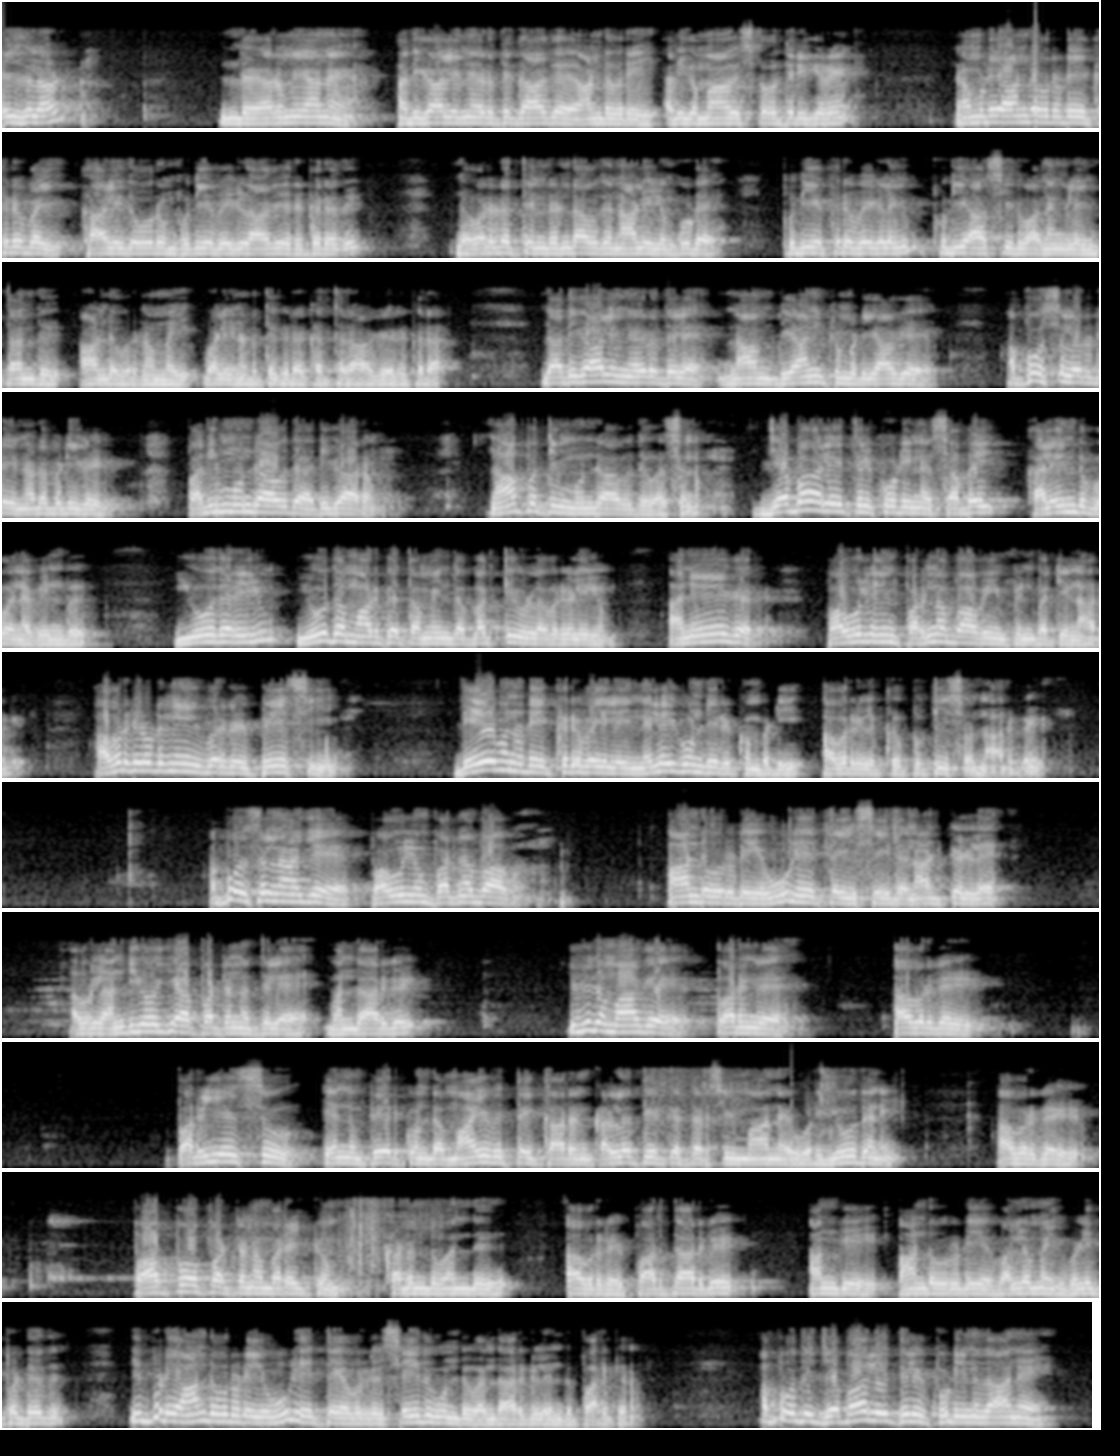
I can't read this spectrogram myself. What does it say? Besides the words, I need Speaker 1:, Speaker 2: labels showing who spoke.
Speaker 1: பிரைஸ்லாட் இந்த அருமையான அதிகாலை நேரத்துக்காக ஆண்டவரை அதிகமாக ஸ்தோத்தரிக்கிறேன். நம்முடைய ஆண்டவருடைய கிருபை காலிதோறும் புதியவைகளாக இருக்கிறது. இந்த வருடத்தின் ரெண்டாவது நாளிலும் கூட புதிய கிருபைகளையும் புதிய ஆசீர்வாதங்களையும் தந்து ஆண்டவர் நம்மை வழிநடத்துகிற கத்தராக இருக்கிறார். இந்த அதிகாலை நேரத்தில் நாம் தியானிக்கும்படியாக அப்போஸ்தலருடைய நடபடிகள் பதிமூன்றாவது அதிகாரம் நாற்பத்தி மூன்றாவது வசனம். ஜெபாலயத்தில் கூடின சபை கலைந்து போன பின்பு யூதரிலும் யூத மார்க்கத் அமைந்த பக்தி உள்ளவர்களிலும் அநேகர் பவுலையும் பர்ணபாவையும் பின்பற்றினார்கள். அவர்களுடனே இவர்கள் பேசி தேவனுடைய கிருவையிலே நிலை கொண்டிருக்கும்படி அவர்களுக்கு புத்தி சொன்னார்கள். அப்போஸ்தலனாகிய பவுலும் பர்ணபாவும் ஆண்டவருடைய ஊழியத்தை செய்த நாட்களில் அவர்கள் அந்தியோகியா பட்டணத்தில் வந்தார்கள். இவ்விதமாக பாருங்க அவர்கள் பரியேசு என்னும் பெயர் கொண்ட மாயவித்தைக்காரன் கள்ளத்தீர்க்க தரிசியுமான ஒரு யூதனை அவர்கள் பாப்போ பட்டணம் வரைக்கும் கடந்து வந்து அவர்கள் பார்த்தார்கள். அங்கே ஆண்டவருடைய வல்லமை வெளிப்பட்டது. இப்படி ஆண்டவருடைய ஊழியத்தை அவர்கள் செய்து கொண்டு வந்தார்கள் என்று பார்க்கிறோம். அப்போது ஜபாலயத்தில் கூடினதான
